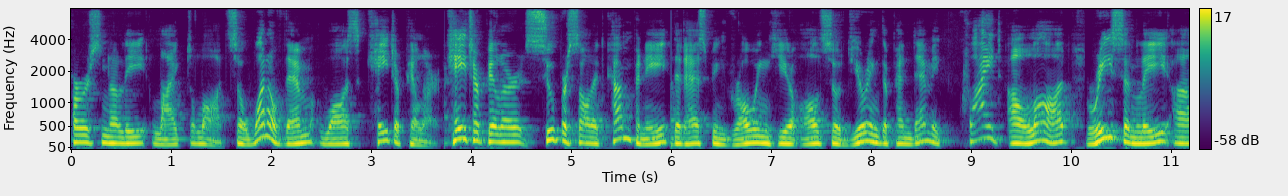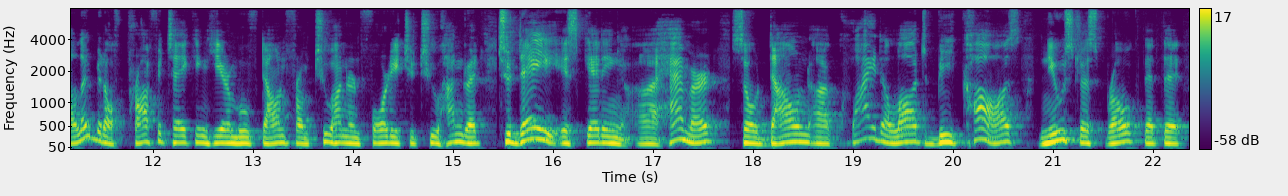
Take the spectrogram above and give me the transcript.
personally liked a lot. So one of them was Caterpillar. Caterpillar, super solid company that has been growing here also during the pandemic quite a lot. Recently, a little bit of profit taking here moved down from 240 to 200. Today is getting uh, hammered, so down uh, quite a lot because news just broke that the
